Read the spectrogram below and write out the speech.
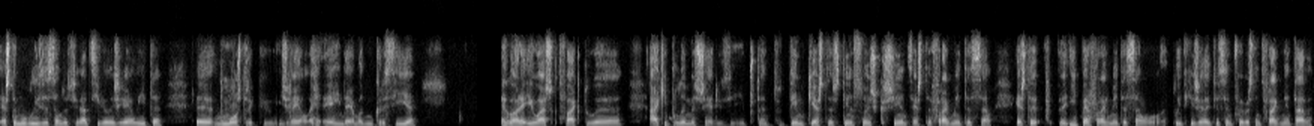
esta mobilização da sociedade civil israelita, eh, demonstra que Israel é, ainda é uma democracia. Agora, eu acho que de facto uh, há aqui problemas sérios e, portanto, temo que estas tensões crescentes, esta fragmentação, esta hiperfragmentação, a política israelita sempre foi bastante fragmentada,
